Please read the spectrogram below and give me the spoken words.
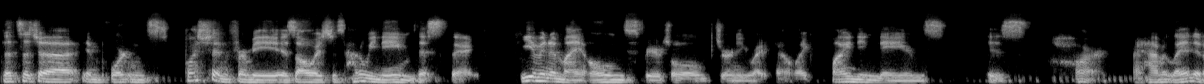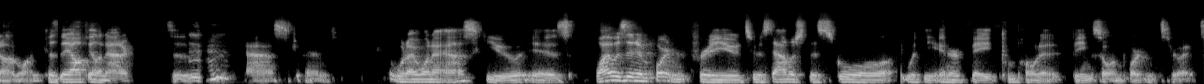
That's such an important question for me is always just how do we name this thing? Even in my own spiritual journey right now, like finding names is hard. I haven't landed on one because they all feel inadequate to mm-hmm. task. And what I want to ask you is why was it important for you to establish this school with the interfaith component being so important to it?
